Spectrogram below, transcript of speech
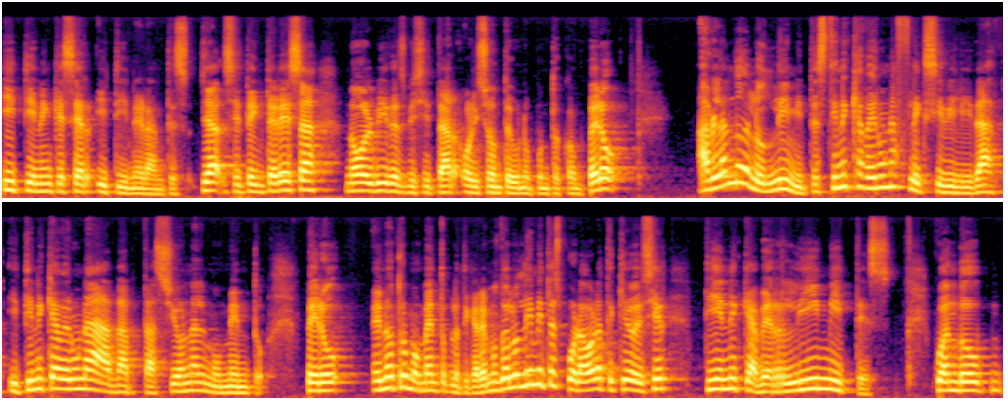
y tienen que ser itinerantes. Ya, si te interesa, no olvides visitar horizonte1.com. Pero hablando de los límites, tiene que haber una flexibilidad y tiene que haber una adaptación al momento. Pero en otro momento platicaremos de los límites. Por ahora te quiero decir, tiene que haber límites. Cuando,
